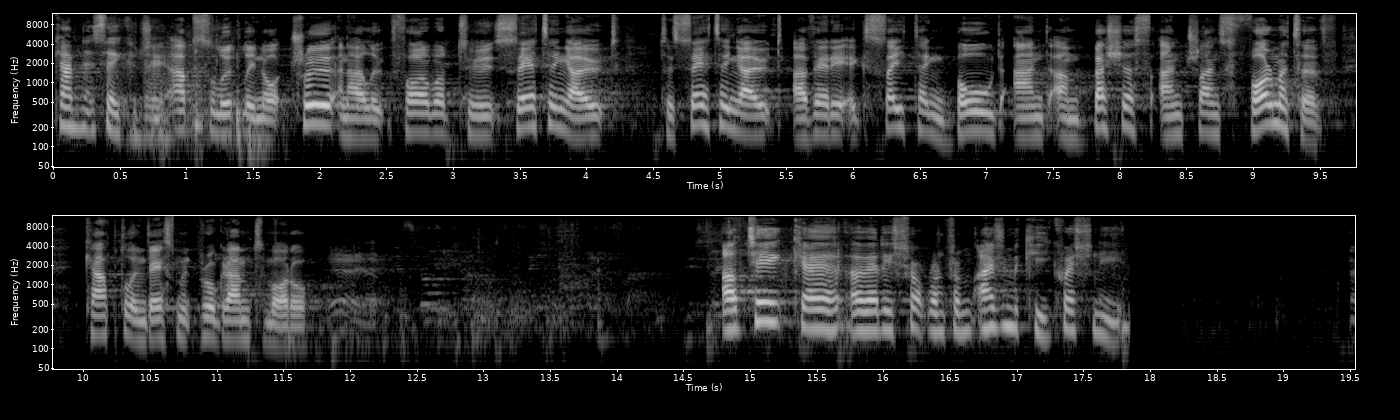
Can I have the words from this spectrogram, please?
Cabinet Secretary. Eh, absolutely not true, and I look forward to setting out to setting out a very exciting, bold and ambitious and transformative capital investment programme tomorrow. I'll take uh, a very short one from Ivan McKee, question 8. Uh,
